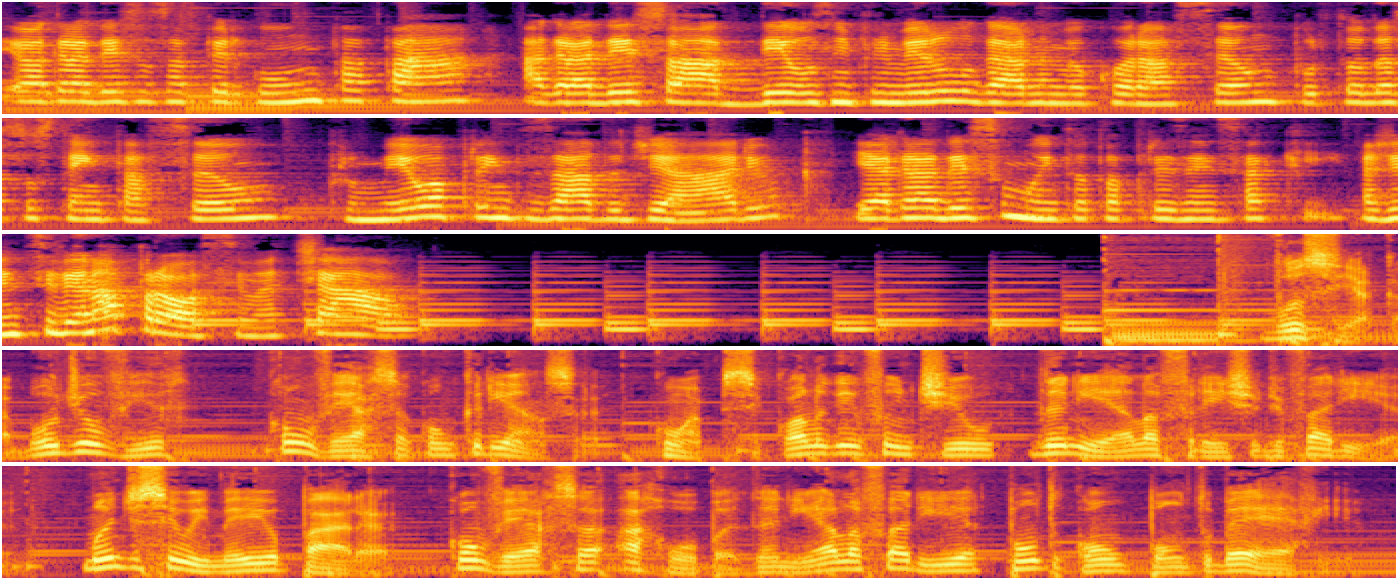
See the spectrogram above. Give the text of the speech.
Eu agradeço essa pergunta, tá? Agradeço a Deus em primeiro lugar no meu coração por toda a sustentação, pro meu aprendizado diário e agradeço muito a tua presença aqui. A gente se vê na próxima. Tchau. Você acabou de ouvir Conversa com Criança, com a psicóloga infantil Daniela Freixo de Faria. Mande seu e-mail para conversa@danielafaria.com.br.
